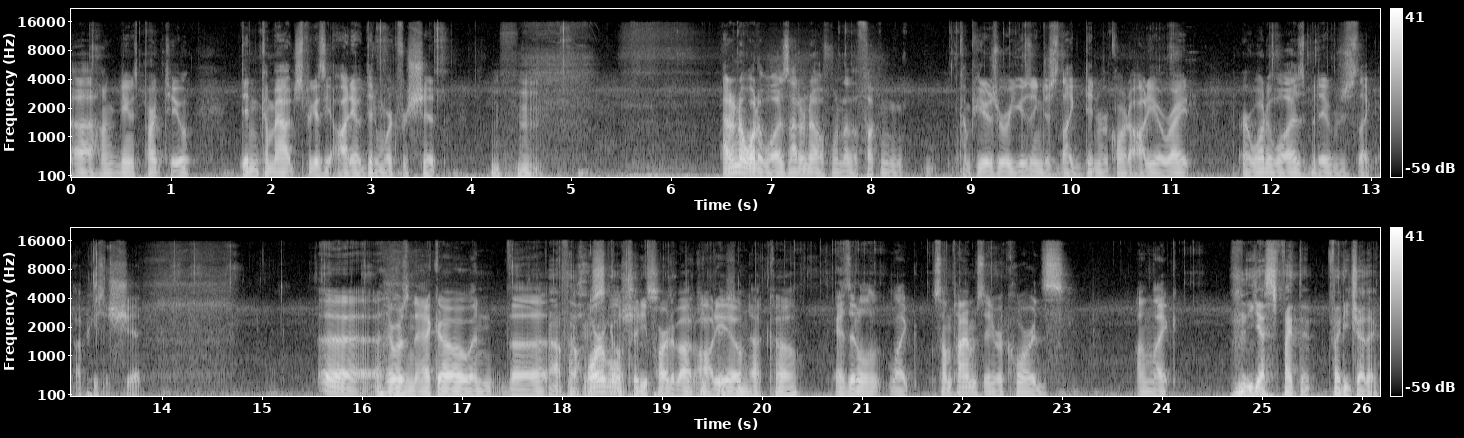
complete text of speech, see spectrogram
uh, Hunger Games Part Two, didn't come out just because the audio didn't work for shit. Mhm. I don't know what it was. I don't know if one of the fucking computers we were using just like didn't record audio right, or what it was, but it was just like a piece of shit. Uh. There was an echo, and the Oh, the horrible skeletons. shitty part about audio Co. is it'll like sometimes it records on like yes, fight them. Fight each other.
